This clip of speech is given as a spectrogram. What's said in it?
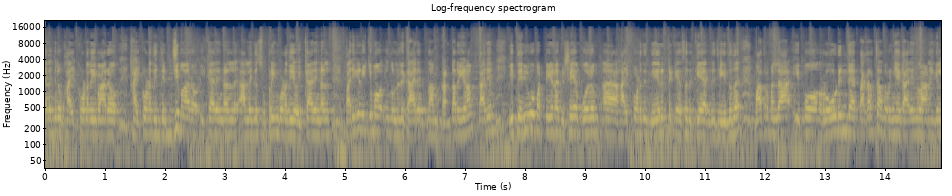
ഏതെങ്കിലും ഏതെങ്കിലും ഹൈക്കോടതിമാരോ ഹൈക്കോടതി ജഡ്ജിമാരോ ഇക്കാര്യങ്ങൾ അല്ലെങ്കിൽ സുപ്രീം കോടതിയോ ഇക്കാര്യങ്ങൾ പരിഗണിക്കുമോ എന്നുള്ളൊരു കാര്യം നാം കണ്ടറിയണം. കാര്യം ഈ തെരുവു പട്ടിയുടെ വിഷയം പോലും ഹൈക്കോടതി നേരിട്ട് കേസെടുക്കുകയായിരുന്നു ചെയ്തത്. മാത്രമല്ല ഇപ്പോൾ റോഡിന്റെ തകർച്ച തുടങ്ങിയ കാര്യങ്ങളാണെങ്കിൽ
